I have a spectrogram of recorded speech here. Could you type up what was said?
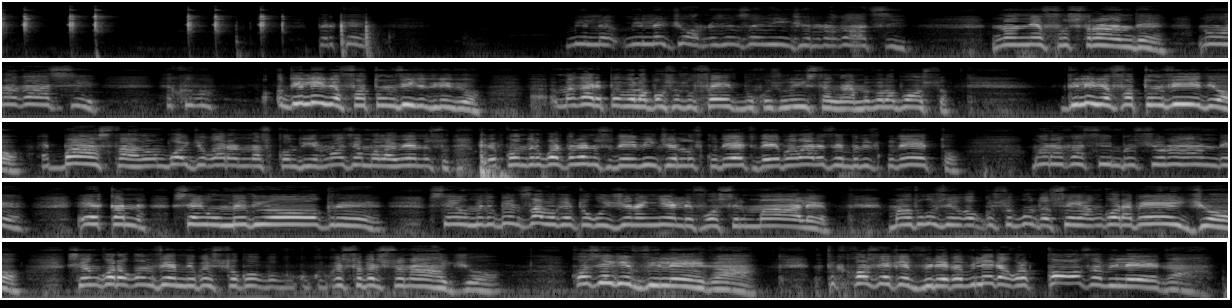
Perché mille, mille giorni senza vincere, ragazzi, non è frustrante. No, ragazzi, come... Di Livio ho fatto un video di Livio eh, magari poi ve lo posto su Facebook, su Instagram, ve lo posto. Di lì vi ho fatto un video e basta, non puoi giocare a nascondere. Noi siamo la Venus, per quanto riguarda Venus devi vincere lo scudetto, devi parlare sempre di scudetto. Ma ragazzi è impressionante, Ekan sei un mediocre, sei un mediocre. Pensavo che il tuo cugino Agnelli fosse il male, ma tu sei, a questo punto sei ancora peggio, se ancora confermi questo, questo personaggio. Cos'è che vi lega? Cos'è che vi lega? Vi lega qualcosa, vi lega.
